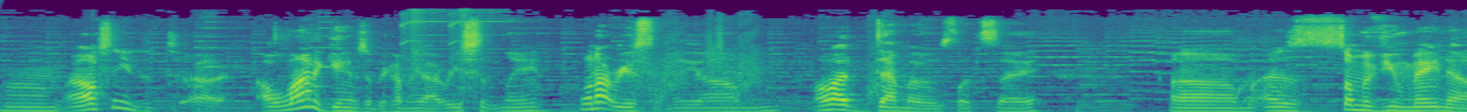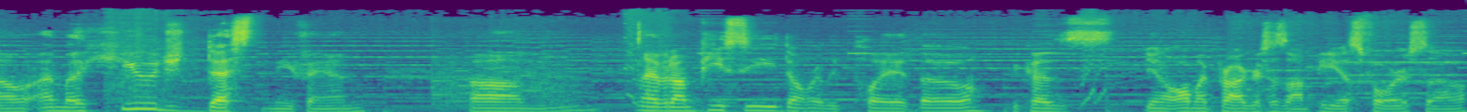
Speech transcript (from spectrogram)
Um, I also need uh, a lot of games have been coming out recently. Well, not recently. Um, a lot of demos, let's say. Um, as some of you may know, I'm a huge Destiny fan. Um, I have it on PC. Don't really play it though because you know all my progress is on PS4, so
